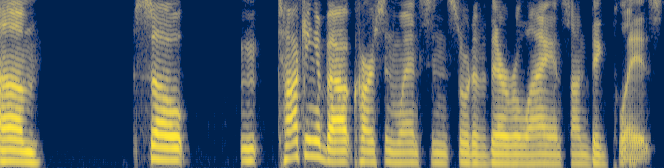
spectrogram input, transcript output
Um, so m- talking about Carson Wentz and sort of their reliance on big plays,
